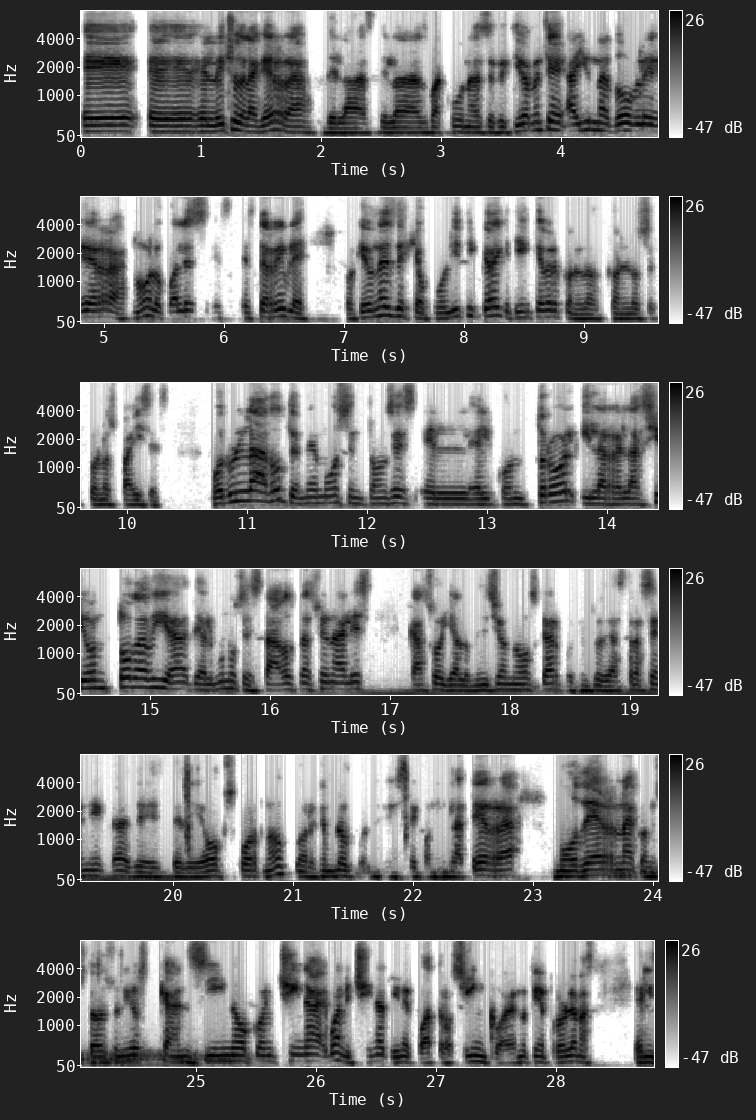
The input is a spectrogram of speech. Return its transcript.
eh, eh, el hecho de la guerra de las, de las vacunas. Efectivamente, hay una doble guerra, ¿no? Lo cual es, es, terrible, porque una es de geopolítica y que tiene que ver con, con, los, con los países. Por un lado, tenemos entonces el, el, control y la relación todavía de algunos estados nacionales, caso ya lo mencionó Oscar, por ejemplo, de AstraZeneca, de, de, Oxford, ¿no? Por ejemplo, con, este, con Inglaterra, Moderna con Estados Unidos, Cancino con China, bueno, China tiene cuatro o cinco, ¿eh? no tiene problemas. El,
